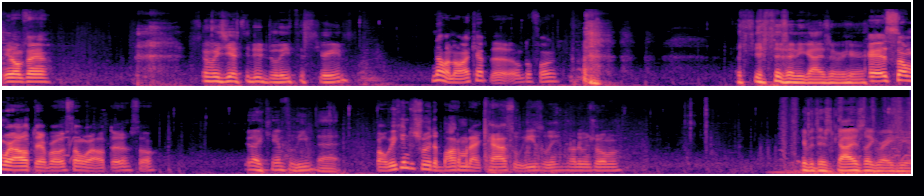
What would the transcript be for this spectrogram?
you know what I'm saying? So would you have to do delete the stream? No, no, I kept it. What the fuck? Let's see if there's any guys over here. Yeah, it's somewhere out there, bro. It's somewhere out there. So, Dude, I can't believe that. bro, we can destroy the bottom of that castle easily. Not even trolling. Yeah, but there's guys like right here.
